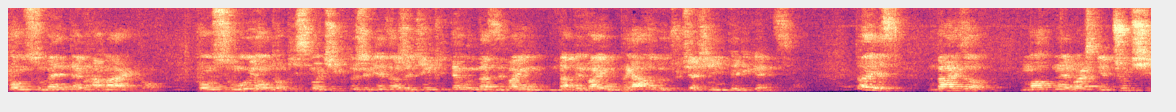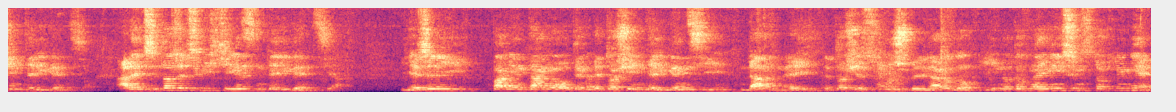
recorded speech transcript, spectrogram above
konsumentem a marką. Konsumują to pismo ci, którzy wiedzą, że dzięki temu nazywają, nabywają prawo do czucia się inteligencją. To jest bardzo modne właśnie czuć się inteligencją. Ale czy to rzeczywiście jest inteligencja? Jeżeli pamiętamy o tym etosie inteligencji dawnej, etosie służby narodowi, no to w najmniejszym stopniu nie.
